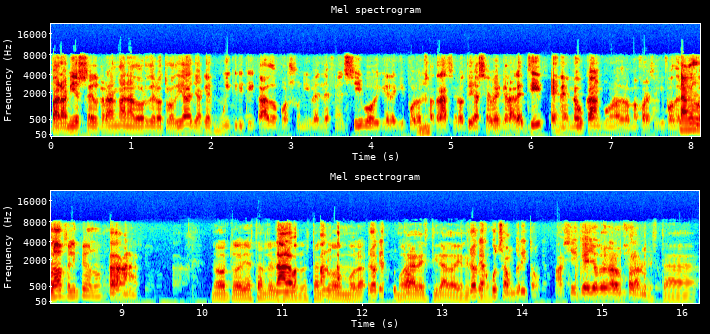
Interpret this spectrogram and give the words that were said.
para mí es el gran ganador del otro día, ya que es muy criticado por su nivel defensivo y que el equipo lo echa atrás. El otro día se ve que la Leti en el Nou Camp, uno de los mejores equipos del mundo, anulado Felipe o no? a ganar. No, todavía están revisando, están con Morales tirado ahí en el Creo que escucha un grito, así que yo creo que a lo mejor la Está,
